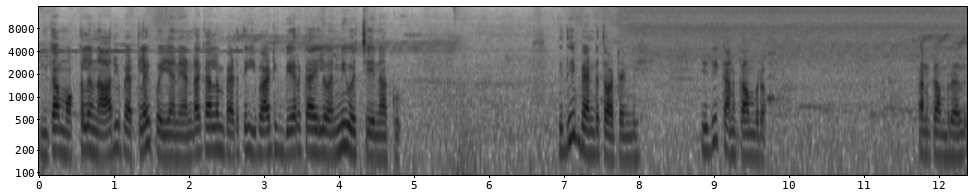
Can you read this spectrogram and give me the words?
ఇంకా మొక్కలు నార్లు పెట్టలేకపోయాను. ఎండాకాలం పెడితే ఈ పాటికి బీరకాయలు అన్నీ వచ్చాయి నాకు. ఇది బెండ తోట అండి. ఇది కనకాంబరం. కనకాంబరాలు.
